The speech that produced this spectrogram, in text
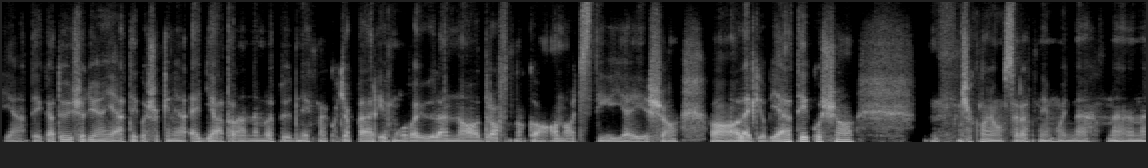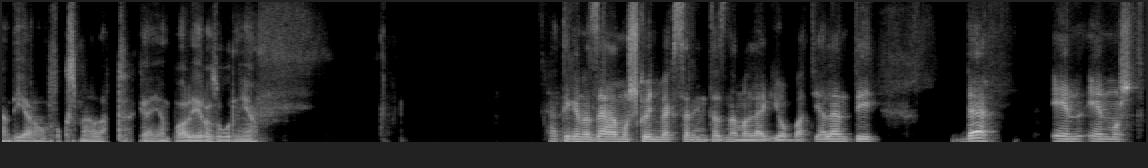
játékát. Ő is egy olyan játékos, akinél egyáltalán nem lepődnék meg, hogyha pár év múlva ő lenne a draftnak a, a nagy stílje és a, a legjobb játékosa csak nagyon szeretném, hogy ne, ne, ne Diaron Fox mellett kelljen pallérozódnia. Hát igen, az álmos könyvek szerint az nem a legjobbat jelenti, de én, én most,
